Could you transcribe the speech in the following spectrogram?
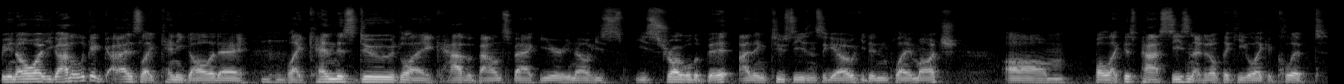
but you know what? You got to look at guys like Kenny Golladay. Mm-hmm. Like, can this dude like have a bounce back year? You know, he's he's struggled a bit. I think two seasons ago he didn't play much. Um, but like this past season, I don't think he like eclipsed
